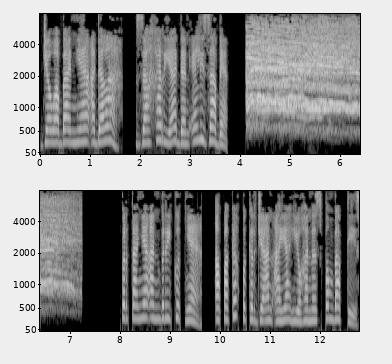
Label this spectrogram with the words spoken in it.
Jawabannya adalah Zaharia dan Elizabeth. Pertanyaan berikutnya, Apakah pekerjaan ayah Yohanes Pembaptis?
